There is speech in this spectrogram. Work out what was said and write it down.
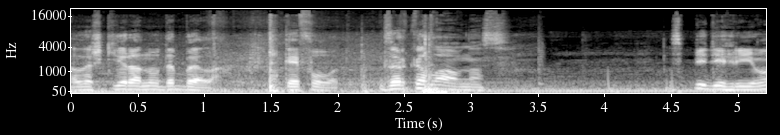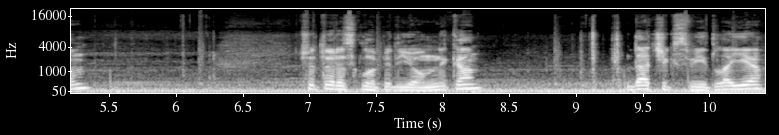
Але шкіра ну дебела. Кайфово тут. Дзеркала у нас з підігрівом. Чотири склопідйомника. Датчик світла є.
